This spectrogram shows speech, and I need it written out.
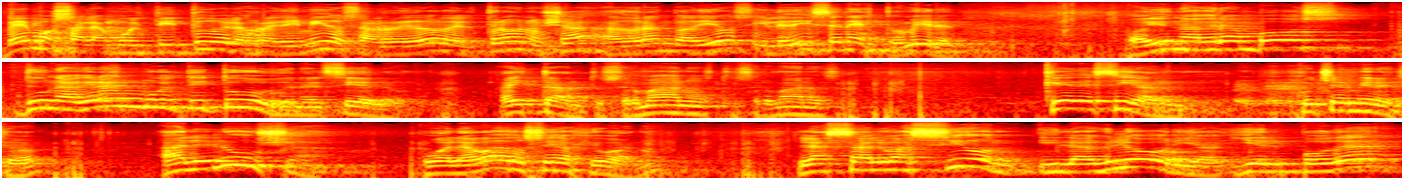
vemos a la multitud de los redimidos alrededor del trono ya, adorando a Dios, y le dicen esto, miren, oí una gran voz de una gran multitud en el cielo. Ahí están tus hermanos, tus hermanas. ¿Qué decían? Escuchen bien esto. ¿eh? Aleluya, o alabado sea Jehová, ¿no? La salvación y la gloria y el poder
